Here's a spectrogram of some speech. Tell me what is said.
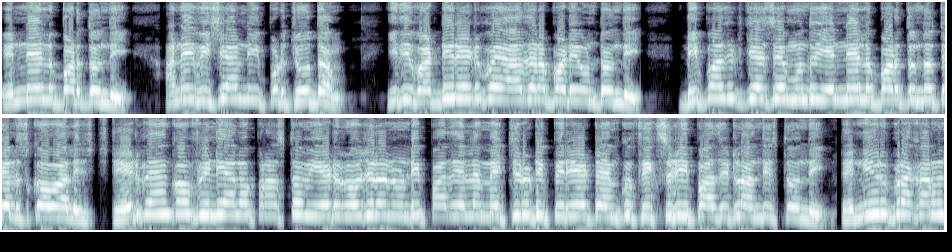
ఎన్నేళ్ళు పడుతుంది అనే విషయాన్ని ఇప్పుడు చూద్దాం. ఇది వడ్డీ రేటుపై ఆధారపడి ఉంటుంది. డిపాజిట్ చేసే ముందు ఎన్నేళ్ళు పడుతుందో తెలుసుకోవాలి. స్టేట్ బ్యాంక్ ఆఫ్ ఇండియాలో ప్రస్తుతం ఏడు రోజుల నుండి పదేళ్ళ మెచ్యూరిటీ పీరియడ్ టైం కు ఫిక్స్డ్ డిపాజిట్లు అందిస్తుంది. టెన్యూర్ ప్రకారం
